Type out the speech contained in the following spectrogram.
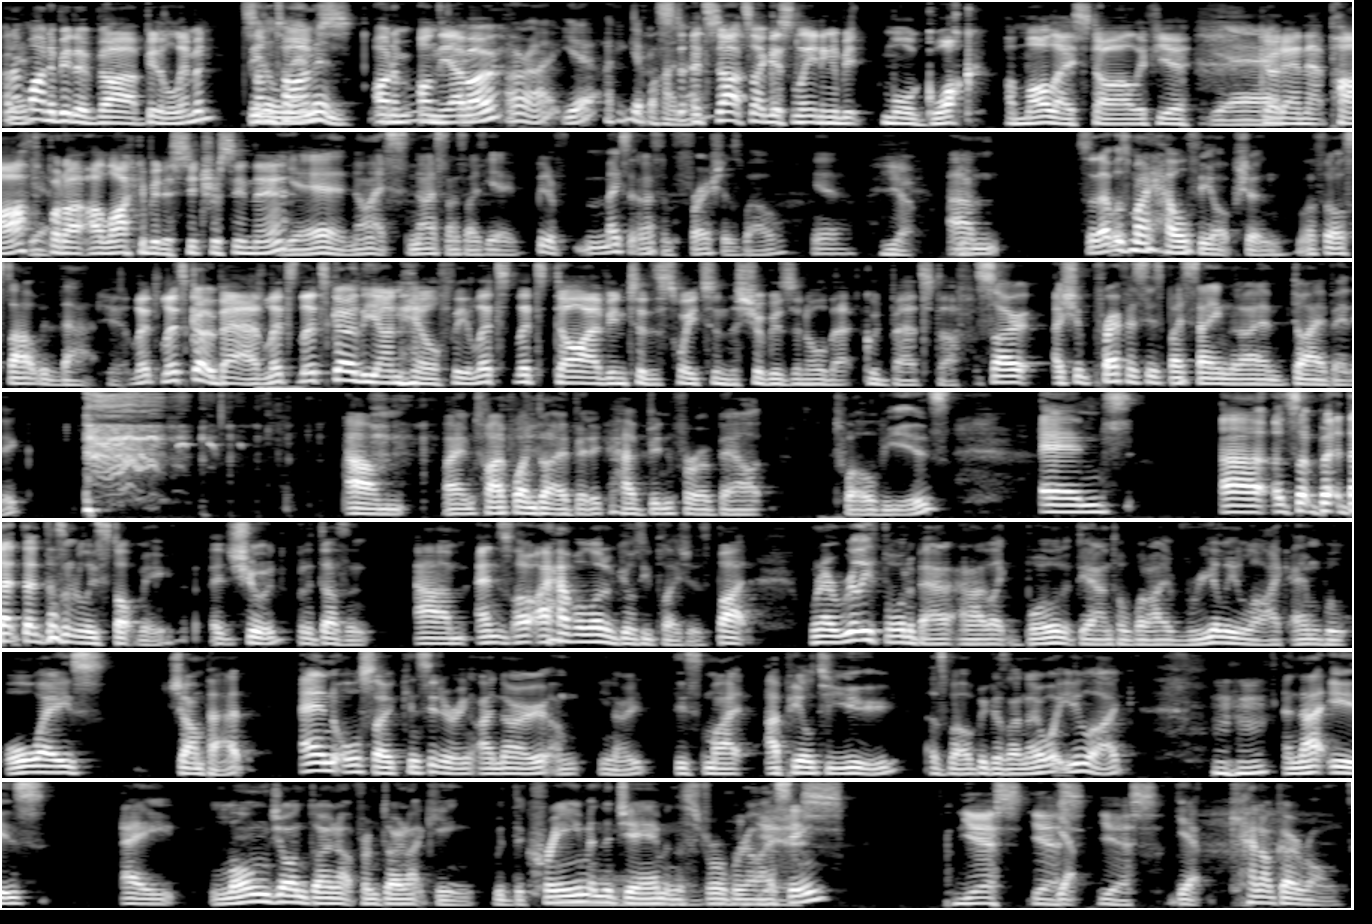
I don't Yeah. mind a bit of uh, bit of lemon Bit of sometimes lemon. on on the Mm, avo. All right, yeah, I can get behind It that. It starts, I guess, leaning a bit more guac amole style if you yeah, go down that path. Yeah. But I, I like a bit of citrus in there. yeah, nice, nice, nice, nice. Yeah, bit of makes it nice and fresh as well. Yeah. yeah. Yeah. Um, so that was my healthy option. I thought I'll start with that. Yeah, let, let's go bad. Let's let's go the unhealthy. Let's let's dive into the sweets and the sugars and all that good bad stuff. So I should preface this by saying that I am diabetic. Um, I am type one diabetic. Have been for about twelve years, and uh, so but that that doesn't really stop me. It should, but it doesn't. Um, and so I have a lot of guilty pleasures. But when I really thought about it and I like boiled it down to what I really like and will always jump at, and also considering I know um you know this might appeal to you as well because I know what you like Mm-hmm. and that is a Long John donut from Donut King with the cream and the jam and the strawberry icing. Yes, yes, yes. Yep. yes. Yeah, cannot go wrong.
